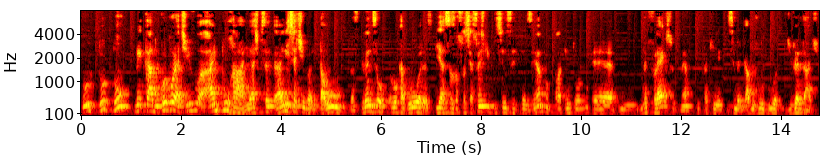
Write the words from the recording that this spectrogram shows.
do, do, do, mercado corporativo a empurrar. E acho que a iniciativa Itaú, das grandes locadoras e essas associações que vocês representam, ela tem todo é, um reflexo né, para que esse mercado evolua de verdade.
